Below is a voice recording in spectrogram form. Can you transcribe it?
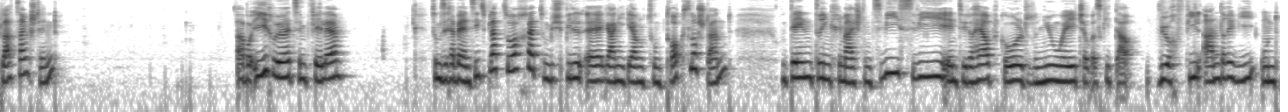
Platzangst haben. Aber ich würde jetzt empfehlen, um sich eben einen Sitzplatz zu suchen. Zum Beispiel äh, gehe ich gerne zum Troxler-Stand. Und dann trinke ich meistens Weisswein, entweder Herbstgold oder New Age, aber es gibt auch wirklich viele andere Weine. Und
